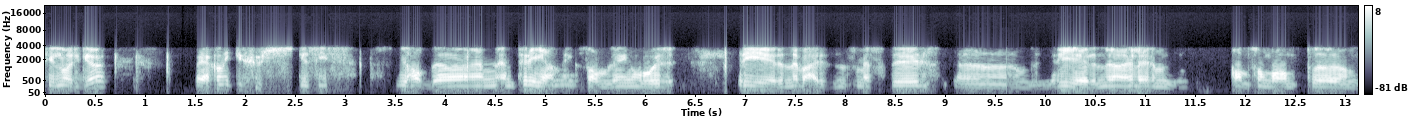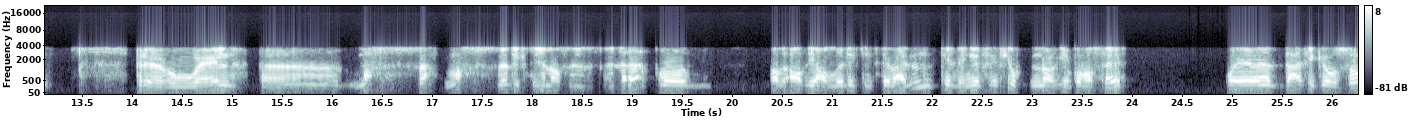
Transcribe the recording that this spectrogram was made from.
til Norge. Og jeg kan ikke huske sist vi hadde en, en treningssamling hvor regjerende verdensmester, eh, regjerende Eller han som vant eh, prøve-OL. Eh, masse, masse dyktige laserspillere av de aller dyktigste i verden. Tilbringer 14 dager på Hvasser. Og eh, der fikk jo også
